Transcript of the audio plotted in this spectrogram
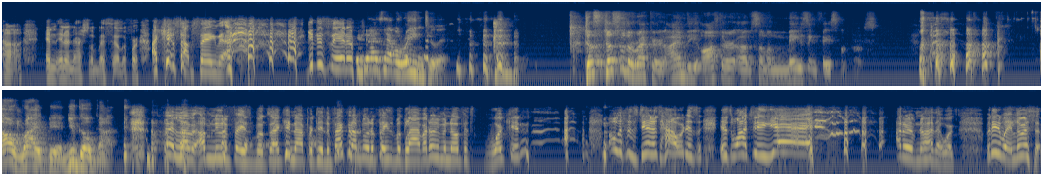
uh, an international bestseller for. I can't stop saying that. Get to say it. It does have a ring to it. just just for the record, I am the author of some amazing Facebook posts. All right, Ben, you go, God. I love it. I'm new to Facebook, so I cannot pretend. The fact that I'm doing a Facebook Live, I don't even know if it's working. oh, this is Janice Howard is is watching. Yay! I don't even know how that works. But anyway, Larissa,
